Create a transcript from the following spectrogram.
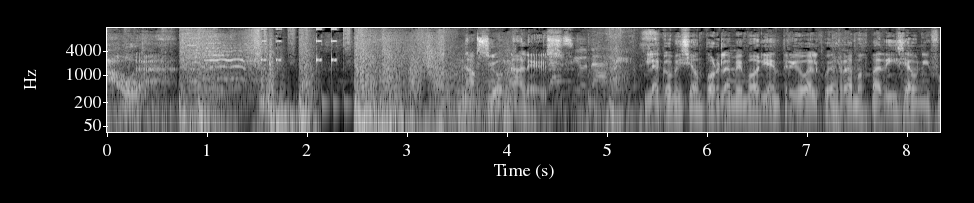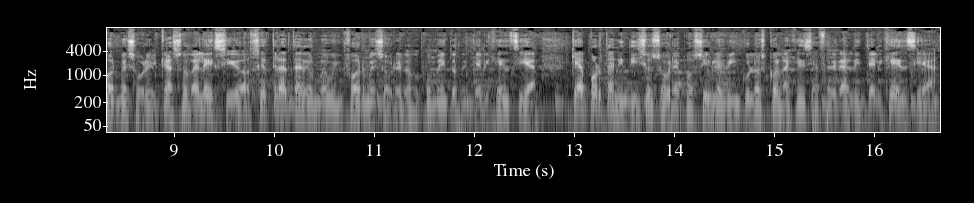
ahora. Nacionales. Nacionales. La Comisión por la Memoria entregó al juez Ramos Padilla un informe sobre el caso de Alessio. Se trata de un nuevo informe sobre los documentos de inteligencia que aportan indicios sobre posibles vínculos con la Agencia Federal de Inteligencia.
